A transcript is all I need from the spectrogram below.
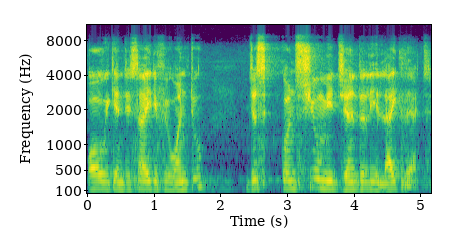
or we can decide if we want to just consume it generally like that.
